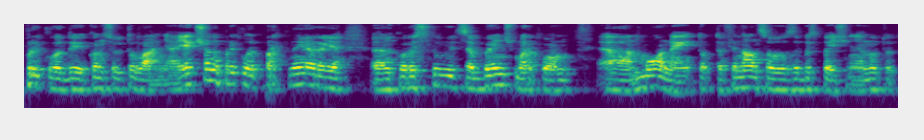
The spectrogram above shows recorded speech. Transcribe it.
приклади консультування. А якщо, наприклад, партнери користуються бенчмарком Money, тобто фінансового забезпечення, ну тут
